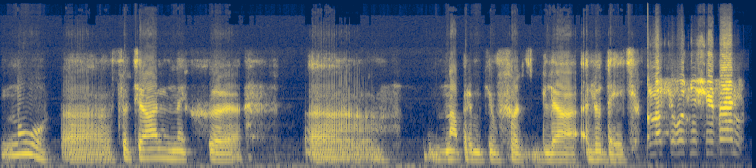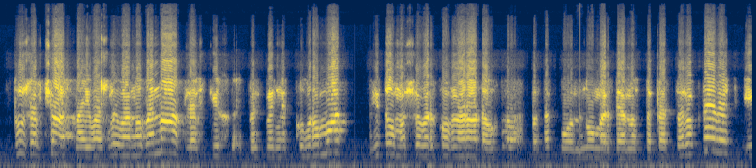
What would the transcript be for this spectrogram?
ну, соціальних напрямків для людей. На сьогоднішній день дуже вчасна і важлива новина для всіх безпільних громад. Відомо, що Верховна Рада ухвалила закон номер 9549, і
